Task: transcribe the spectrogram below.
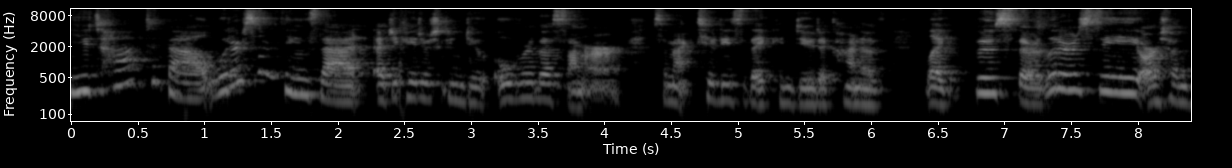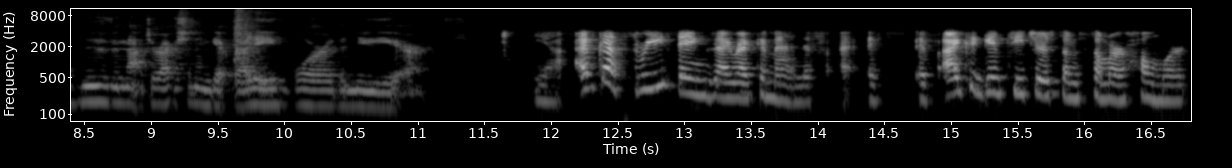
you talked about what are some things that educators can do over the summer, some activities that they can do to kind of like boost their literacy or sort of move in that direction and get ready for the new year? Yeah, I've got three things I recommend if if if I could give teachers some summer homework.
